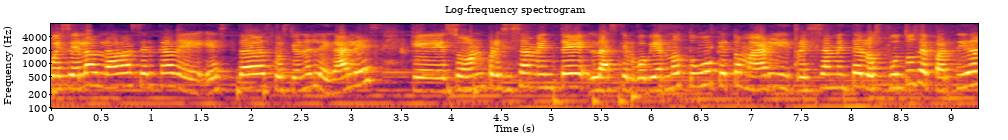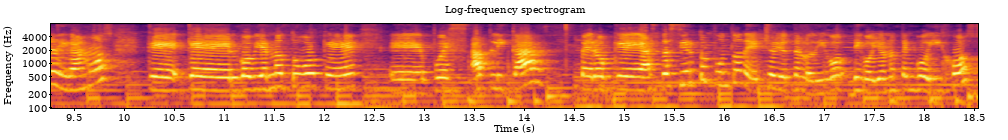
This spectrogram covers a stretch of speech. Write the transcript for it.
pues él hablaba acerca de estas cuestiones legales que son precisamente las que el gobierno tuvo que tomar y precisamente los puntos de partida, digamos, que, el gobierno tuvo que eh, pues aplicar pero que hasta cierto punto, de hecho yo te lo digo, digo yo no tengo hijos,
